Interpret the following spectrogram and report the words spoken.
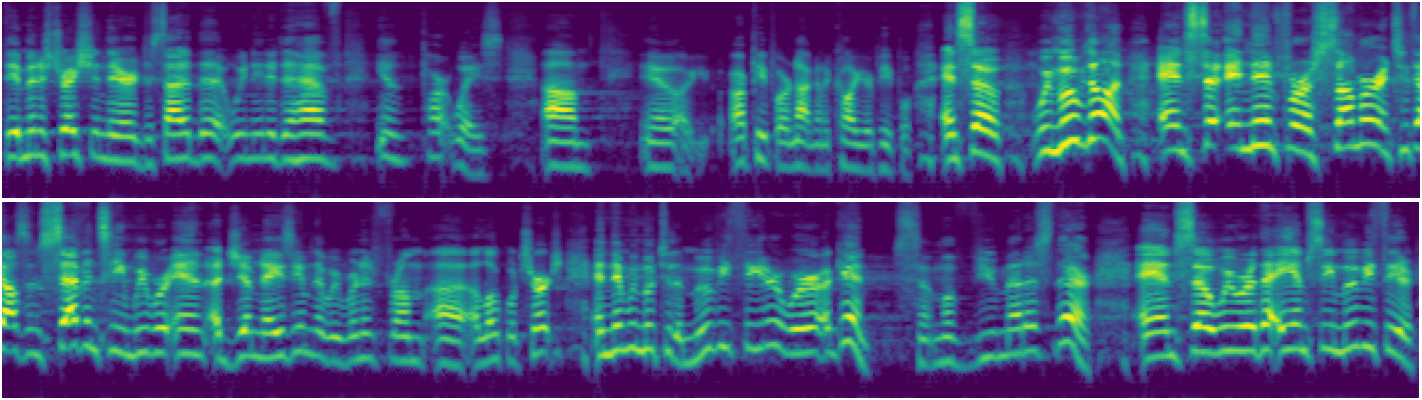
the administration there decided that we needed to have, you know, part ways. Um, you know, our people are not going to call your people. And so we moved on. And, so, and then for a summer in 2017, we were in a gymnasium that we rented from uh, a local church. And then we moved to the movie theater, where, again, some of you met us there. And so we were at the AMC movie theater.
